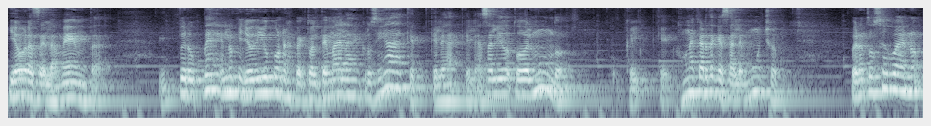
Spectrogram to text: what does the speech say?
y ahora se lamenta. Pero ves, es lo que yo digo con respecto al tema de las encrucijadas, que, le, ha, que le, ha, salido todo el mundo, que, que es una carta que sale mucho. Pero entonces, bueno,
